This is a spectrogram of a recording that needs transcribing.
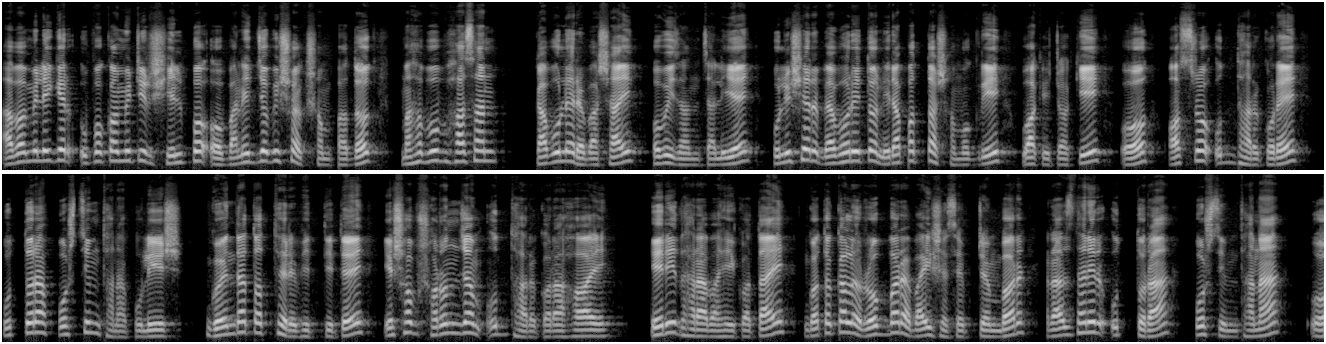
আওয়ামী লীগের উপকমিটির শিল্প ও বাণিজ্য বিষয়ক সম্পাদক মাহবুব হাসান কাবুলের বাসায় অভিযান চালিয়ে পুলিশের ব্যবহৃত নিরাপত্তা সামগ্রী, ওয়াকিটকি ও অস্ত্র উদ্ধার করে উত্তরা পশ্চিম থানা পুলিশ। গোয়েন্দা তথ্যের ভিত্তিতে এসব সরঞ্জাম উদ্ধার করা হয়। এরই ধারাবাহিকতায় গতকাল রোববার বাইশে সেপ্টেম্বর রাজধানীর উত্তরা, পশ্চিম থানা ও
